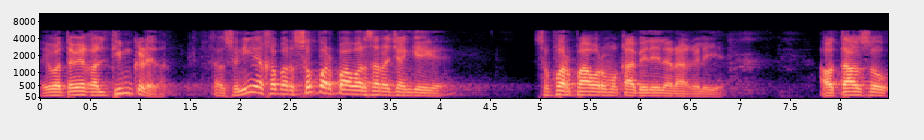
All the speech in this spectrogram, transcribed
ایو ته غلطیم کړې ده تاسو نه خبر سپر پاور سره جنگي سپر پاور مقابله ل راغلی او تاسو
